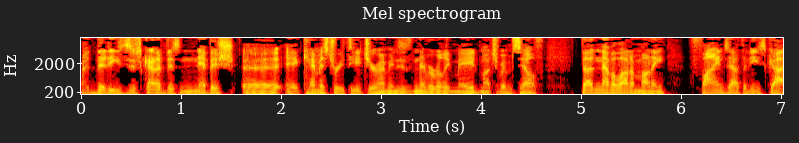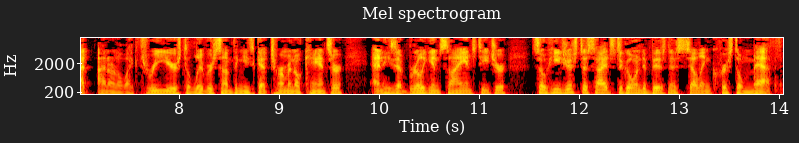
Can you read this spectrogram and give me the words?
that he's just kind of this nebbish uh, uh, chemistry teacher. I mean, he's never really made much of himself. Doesn't have a lot of money. Finds out that he's got I don't know, like three years to live or something. He's got terminal cancer, and he's a brilliant science teacher. So he just decides to go into business selling crystal meth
